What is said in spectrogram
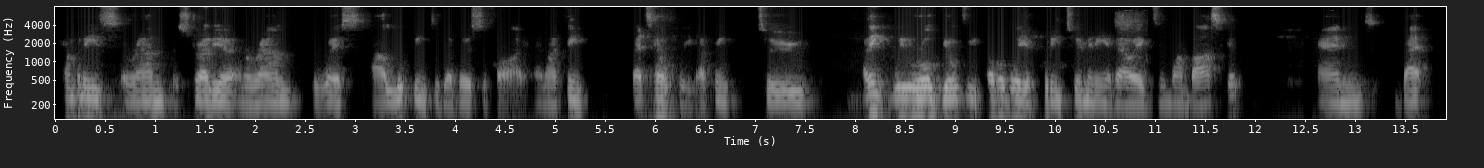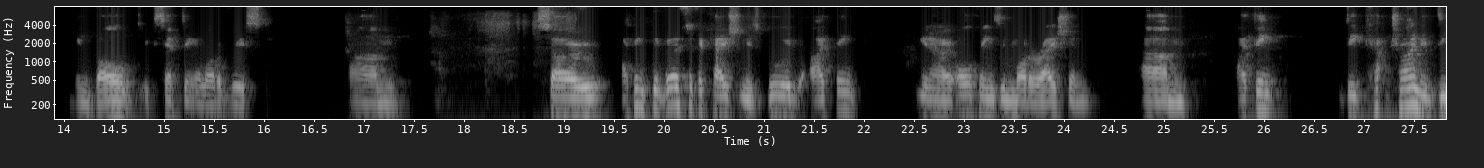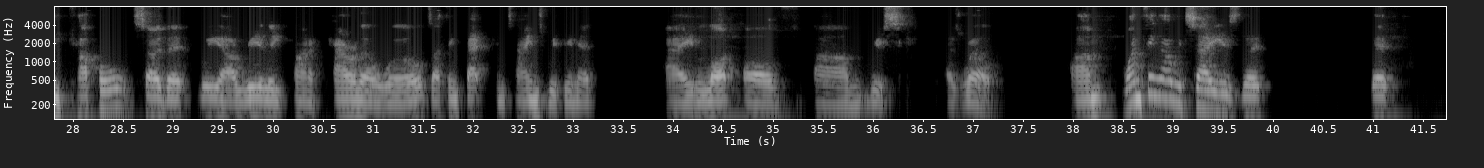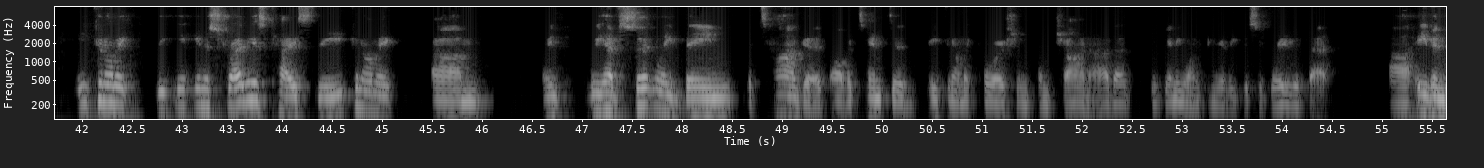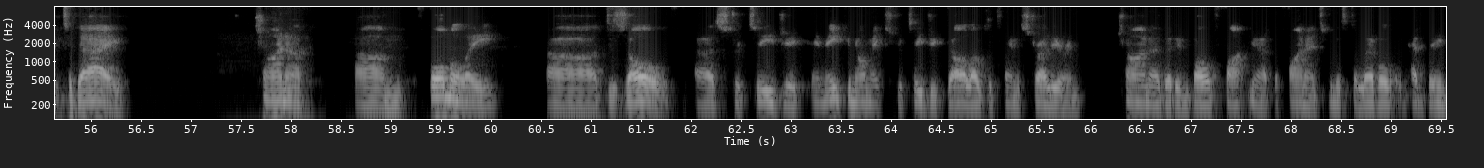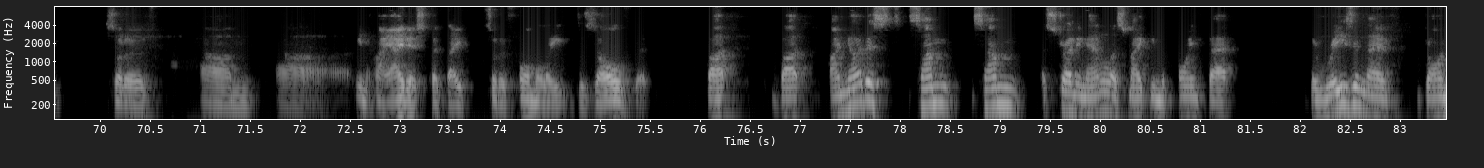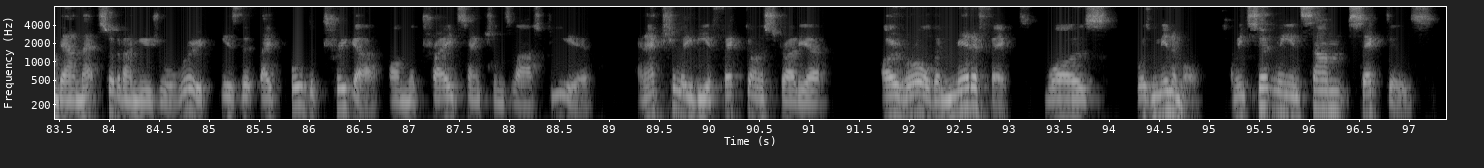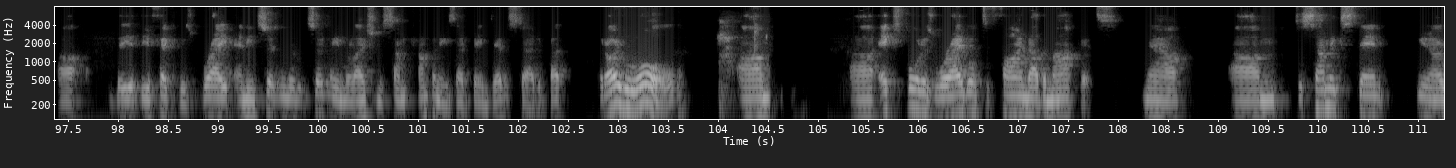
companies around Australia and around the West are looking to diversify, and I think that's healthy. I think to I think we were all guilty probably of putting too many of our eggs in one basket, and that involved accepting a lot of risk. Um, so I think diversification is good. I think, you know, all things in moderation. Um, I think decu- trying to decouple so that we are really kind of parallel worlds, I think that contains within it a lot of um, risk as well. Um, one thing I would say is that that economic in Australia's case, the economic um, I mean, we have certainly been the target of attempted economic coercion from China. I don't think anyone can really disagree with that. Uh, even today, China um, formally uh, dissolved a strategic and economic strategic dialogue between Australia and China that involved, you know, at the finance minister level. It had been sort of um, uh, in hiatus, but they sort of formally dissolved it. But but I noticed some some Australian analysts making the point that the reason they've gone down that sort of unusual route is that they pulled the trigger on the trade sanctions last year, and actually the effect on Australia overall, the net effect was was minimal. I mean, certainly in some sectors, uh, the, the effect was great, and in certain, certainly in relation to some companies, they've been devastated. But but overall, um, uh, exporters were able to find other markets. Now, um, to some extent, you know,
